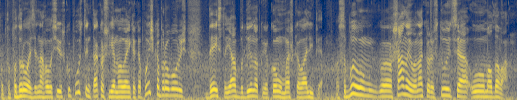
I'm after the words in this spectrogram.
Тобто по дорозі на Голосіївську пустинь також є маленька капличка праворуч, де і стояв будинок, в якому мешкала Аліпія. Особливим е, шаною вона користується у молдаван.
